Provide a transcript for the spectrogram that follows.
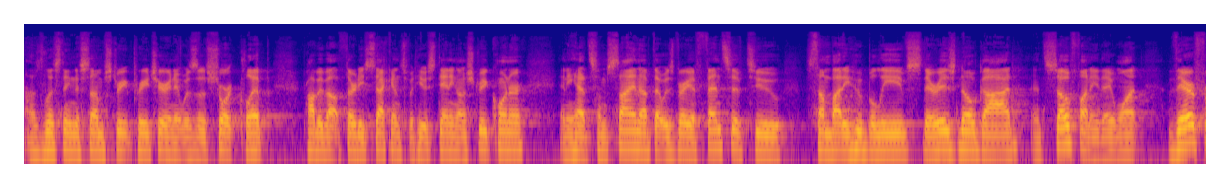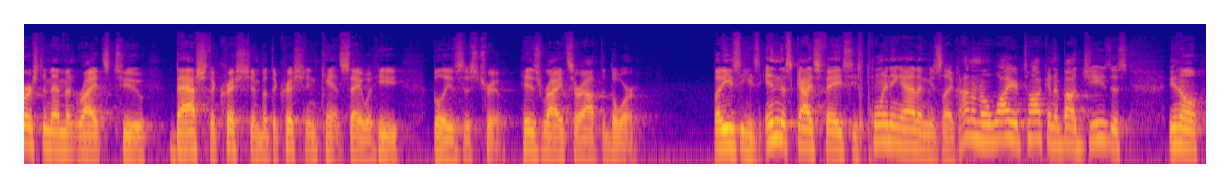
I was listening to some street preacher, and it was a short clip, probably about 30 seconds, but he was standing on a street corner, and he had some sign up that was very offensive to somebody who believes there is no God. It's so funny. They want their First Amendment rights to bash the Christian, but the Christian can't say what he believes is true. His rights are out the door. But he's, he's in this guy's face. He's pointing at him. He's like, I don't know why you're talking about Jesus. You know,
